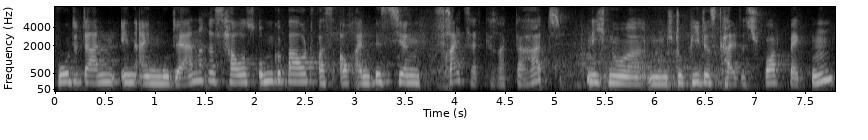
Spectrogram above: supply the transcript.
wurde dann in ein moderneres Haus umgebaut, was auch ein bisschen Freizeitcharakter hat. Nicht nur ein stupides, kaltes Sportbecken,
